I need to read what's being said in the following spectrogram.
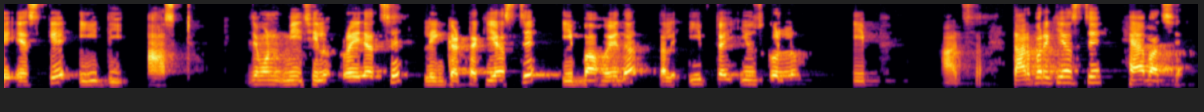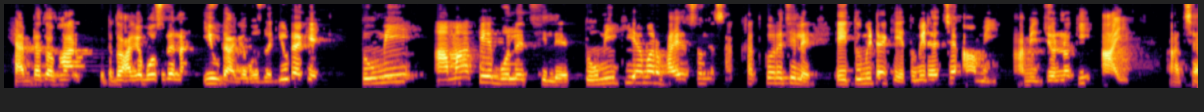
A S K E D asked যেমন মি ছিল, রয়ে যাচ্ছে লিঙ্কারটা কি আসছে? ইফ বা ওয়েদার তাহলে ইফটাই ইউজ করল। ইফ আচ্ছা। তারপরে কি আসছে? হ্যাভ আছে। হ্যাভটা তো ভার ওটা তো আগে বসবে না ইউটা আগে বসবে। ইউটাকে তুমি আমাকে বলেছিলে, তুমি কি আমার ভাইয়ের সঙ্গে সাক্ষাৎ করেছিলে? এই তুমিটা কে? তুমিটা হচ্ছে আমি। আমির জন্য কি? আই আচ্ছা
